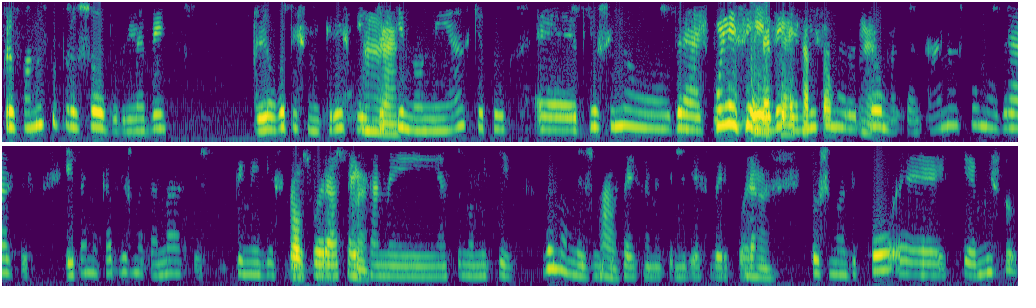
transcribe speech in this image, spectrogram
προφανώς του προσώπου, δηλαδή λόγω της μικρής κλειστής ναι. κοινωνίας και του ε, ποιος είναι ο δράστης. Πολύ δηλαδή εμείς αναρωτιόμασταν, ναι. αν ας πούμε ο δράστης ήταν κάποιος μετανάστης, την ίδια συμπεριφορά θα ναι. είχαν οι αστυνομικοί. Δεν νομίζουμε ότι θα είχαν την ίδια συμπεριφορά. Ναι. Το σημαντικό ε, και εμείς το,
